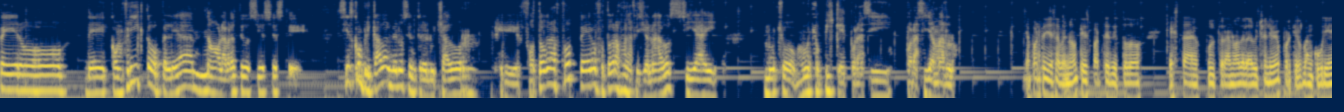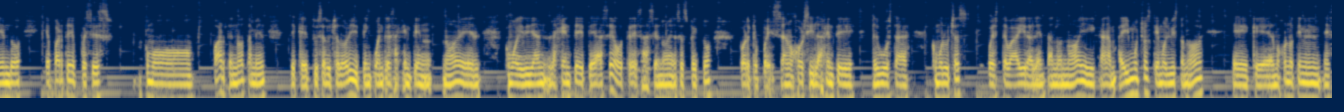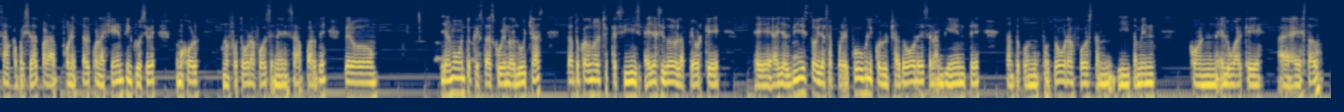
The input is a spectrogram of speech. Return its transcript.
pero de conflicto o pelea, no, la verdad digo, sí es este, sí es complicado, al menos entre luchador eh, fotógrafo, pero fotógrafos aficionados sí hay mucho, mucho pique, por así, por así llamarlo. Y aparte ya saben, ¿no? Que es parte de toda esta cultura, ¿no? De la lucha libre porque van cubriendo y aparte pues es como parte, ¿no? También de que tú seas luchador y te encuentres a gente, ¿no? El, como dirían, la gente te hace o te deshace, ¿no? En ese aspecto, porque pues a lo mejor si la gente les gusta cómo luchas, pues te va a ir alentando, ¿no? Y hay muchos que hemos visto, ¿no? Eh, que a lo mejor no tienen esa capacidad para conectar con la gente, inclusive a lo mejor con los fotógrafos en esa parte, pero ya el momento que estás cubriendo luchas, te ha tocado una lucha que sí haya sido la peor que eh, hayas visto, ya sea por el público, luchadores, el ambiente, tanto con fotógrafos y también con el lugar que ha estado?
